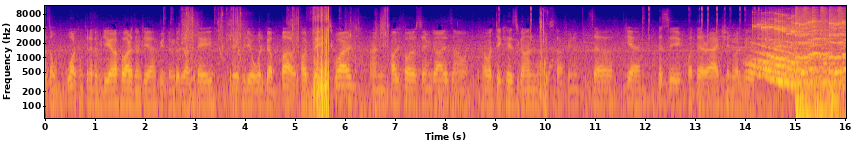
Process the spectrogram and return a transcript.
guys and welcome to another video. How are you doing today? You're doing good guys today. Today's video will be about our playing squad and I'll follow same guys and I will take his gun and stuff, you know. So yeah, let's see what their reaction will be.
